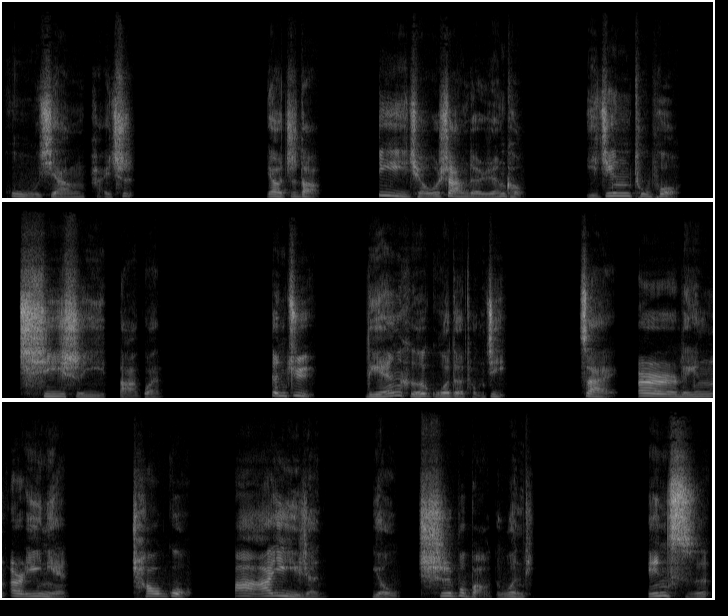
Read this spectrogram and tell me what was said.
互相排斥。要知道，地球上的人口已经突破七十亿大关。根据联合国的统计，在二零二一年，超过八亿人有吃不饱的问题。因此，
